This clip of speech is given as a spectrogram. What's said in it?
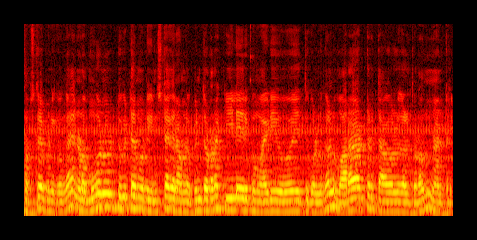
சப்ஸ்கிரைப் பண்ணிக்கோங்க. என்னோட முகநூல் ட்விட்டர் மற்றும் இன்ஸ்டாகிராமில் பின்தொடர கீழே இருக்கும் ஐடியை உபயோகித்துக் கொள்ளுங்கள். வரலாற்று தகவல்கள் தொடரும் நன்றி.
